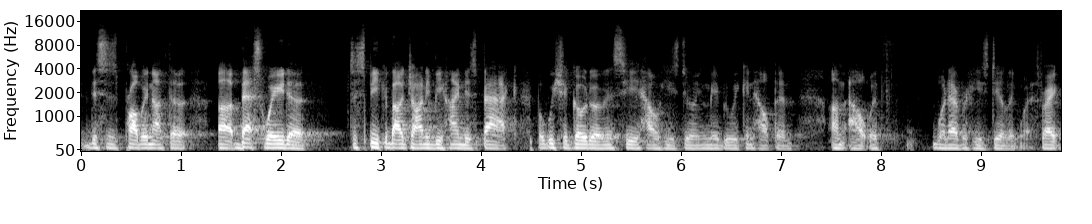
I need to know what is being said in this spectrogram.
this is probably not the uh, best way to, to speak about Johnny behind his back, but we should go to him and see how he's doing. Maybe we can help him um, out with whatever he's dealing with, right?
